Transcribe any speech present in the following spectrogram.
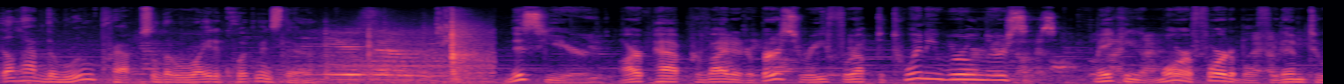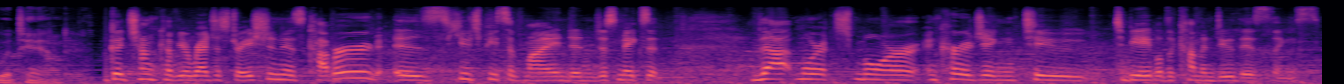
They'll have the room prepped so the right equipment's there. Um, this year, RPAP provided a bursary for up to 20 rural nurses, making it more affordable for them to attend. Good chunk of your registration is covered is huge peace of mind and just makes it that much more encouraging to, to be able to come and do these things.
